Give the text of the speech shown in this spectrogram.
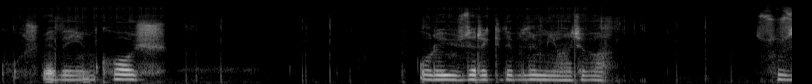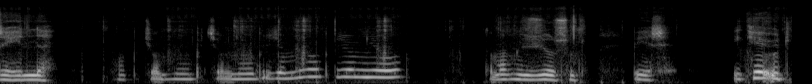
Koş bebeğim koş. Oraya yüzerek gidebilir miyim acaba? Su zehirli. Ne yapacağım, ne yapacağım, ne yapacağım, ne yapacağım ya? Tamam yüzüyorsun. Bir, iki, üç.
